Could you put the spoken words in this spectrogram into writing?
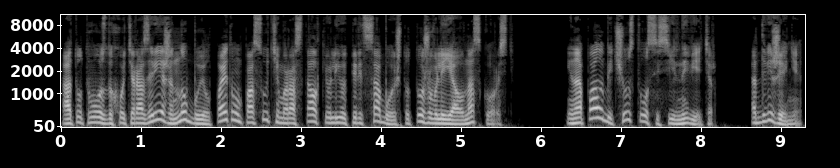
А тут воздух хоть и разрежен, но был, поэтому, по сути, мы расталкивали его перед собой, что тоже влияло на скорость и на палубе чувствовался сильный ветер. От движения.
